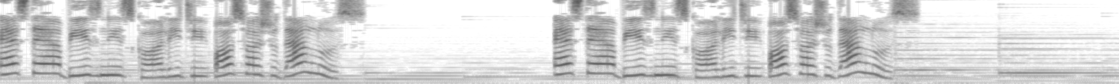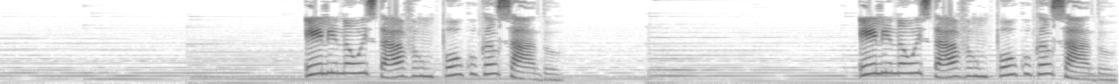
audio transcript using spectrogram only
Esta é a Business College. Posso ajudá-los? Esta é a Business College. Posso ajudá-los? Ele não estava um pouco cansado. Ele não estava um pouco cansado.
